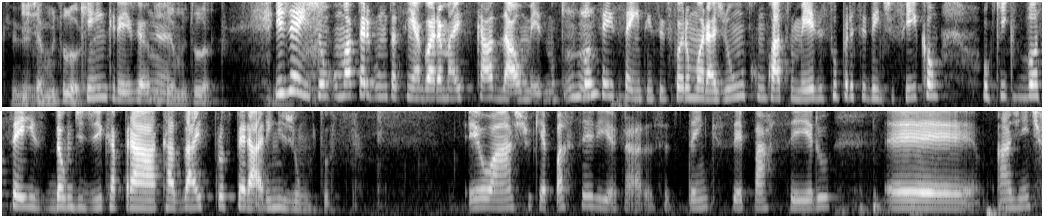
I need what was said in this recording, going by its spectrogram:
Que Isso é muito louco. Que incrível. Isso é muito louco. E, gente, um- uma pergunta assim, agora mais casal mesmo. O que, que Uhum. vocês sentem? Vocês foram morar juntos com quatro meses, super se identificam. O que, que vocês dão de dica pra casais prosperarem juntos? Eu acho que é parceria, cara. Você tem que ser parceiro. É, A gente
